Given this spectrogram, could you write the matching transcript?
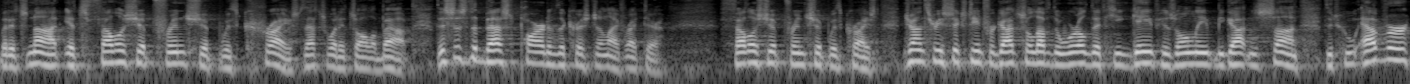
but it's not. It's fellowship, friendship with Christ. That's what it's all about. This is the best part of the Christian life right there. Fellowship, friendship with Christ. John 3:16 for God so loved the world that he gave his only begotten son that whoever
